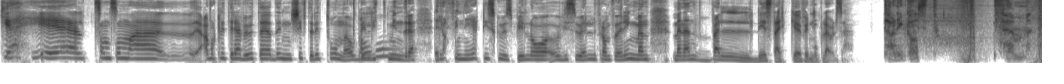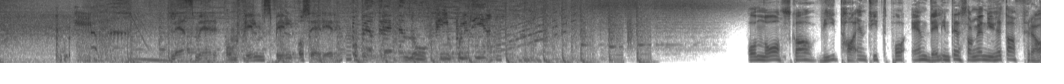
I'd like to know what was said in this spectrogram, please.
ikke helt sånn som jeg Jeg ble litt revet ut. Den skifter litt tone og blir litt mindre raffinert i skuespill og visuell framføring, men, men en veldig sterk filmopplevelse. Terningkast 5. Les mer om film, spill og serier på p3.no Filmpolitiet. og nå skal vi ta en titt på en del interessante nyheter fra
